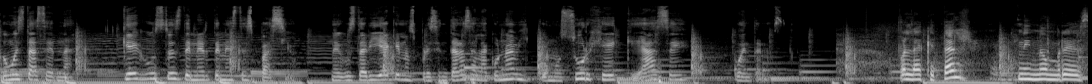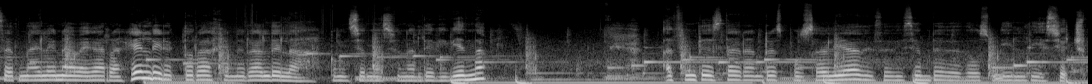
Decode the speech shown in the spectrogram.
¿Cómo estás, Edna? Qué gusto es tenerte en este espacio. Me gustaría que nos presentaras a la CONAVI, cómo surge, qué hace. Cuéntanos. Hola, ¿qué tal? Mi nombre es Edna Elena Vega Rangel, directora general de la Comisión Nacional de Vivienda al frente de esta gran responsabilidad desde diciembre de 2018.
